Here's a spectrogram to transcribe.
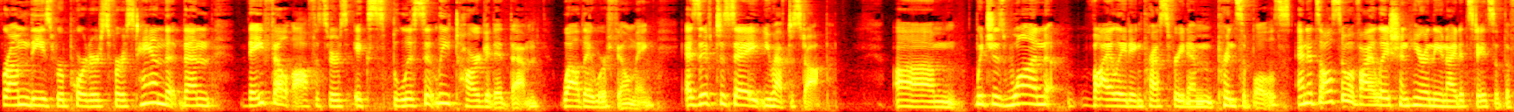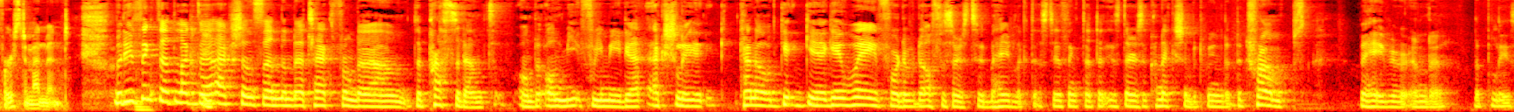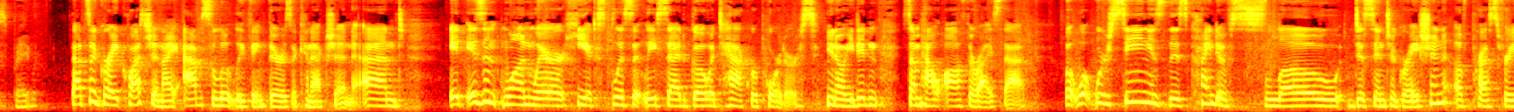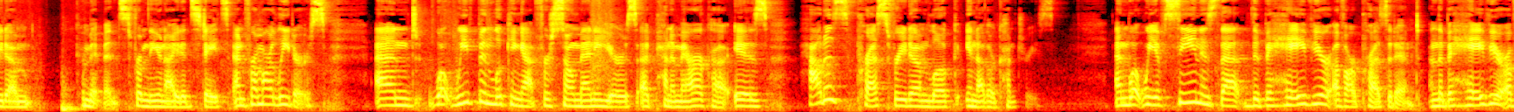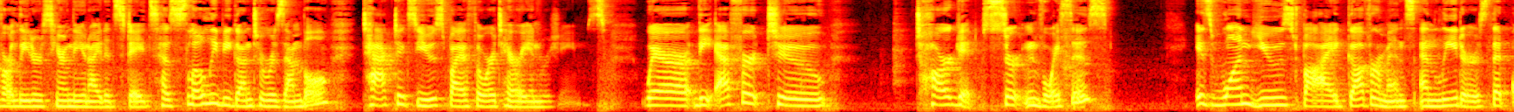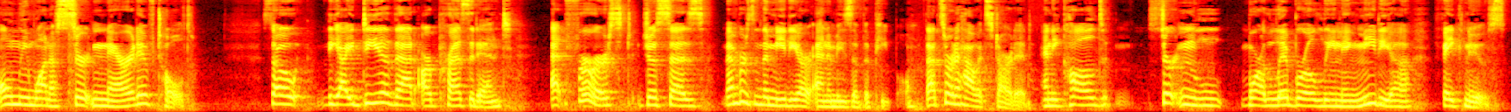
from these reporters firsthand that then they felt officers explicitly targeted them while they were filming, as if to say, you have to stop. Um, which is one violating press freedom principles, and it's also a violation here in the United States of the First Amendment. But do you think that, like the actions and, the attacks from the the president on the on free media, actually kind of gave way for the, the, officers to behave like this? Do you think that there is, there's a connection between the, the Trump's behavior and the the police behavior? That's a great question. I absolutely think there is a connection. And it isn't one where he explicitly said, go attack reporters. You know, he didn't somehow authorize that. But what we're seeing is this kind of slow disintegration of press freedom commitments from the United States and from our leaders. And what we've been looking at for so many years at PEN America is how does press freedom look in other countries? And what we have seen is that the behavior of our president and the behavior of our leaders here in the United States has slowly begun to resemble tactics used by authoritarian regimes, where the effort to target certain voices is one used by governments and leaders that only want a certain narrative told. So the idea that our president at first just says members of the media are enemies of the people. That's sort of how it started. And he called certain more liberal leaning media fake news.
